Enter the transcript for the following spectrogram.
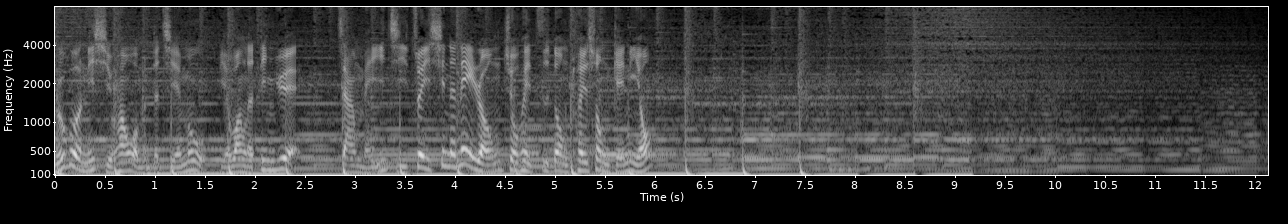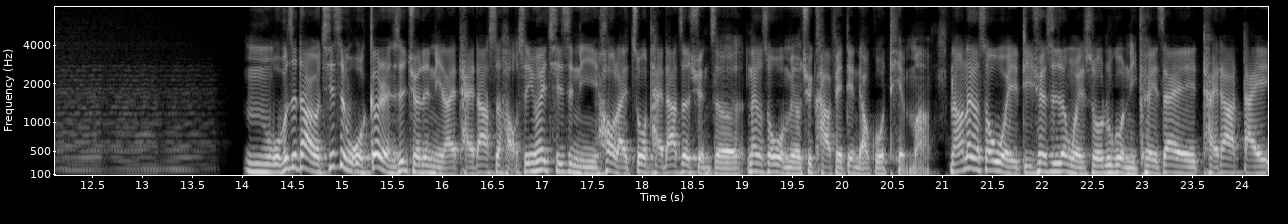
如果你喜欢我们的节目，别忘了订阅，这样每一集最新的内容就会自动推送给你哦。嗯，我不知道。其实我个人是觉得你来台大是好事，因为其实你后来做台大这选择，那个时候我们有去咖啡店聊过天嘛。然后那个时候我也的确是认为说，如果你可以在台大待，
